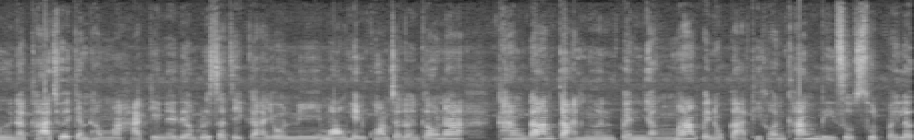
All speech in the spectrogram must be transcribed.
มือนะคะช่วยกันทำมาหากินในเดือนพฤศจิกายนนี้ มองเห็นความเจริญก้าวหน้า ทางด้านการเงินเป็นอย่างมากเป็นโอกาสที่ค่อนข้างดีสุดๆไปเล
